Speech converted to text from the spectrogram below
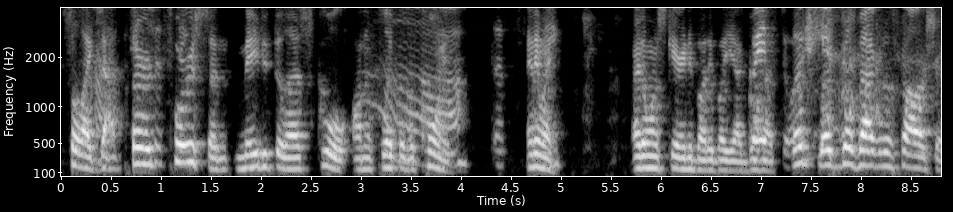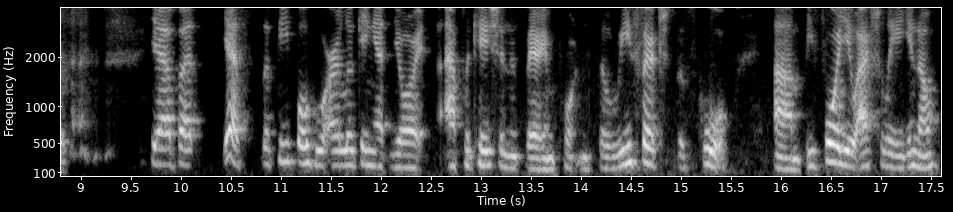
So like huh, that third person made it to that school on a flip of a coin. That's anyway. Funny. I don't want to scare anybody, but yeah, go Great ahead. Story. Let's let's go back to the scholarships. yeah, but yes, the people who are looking at your application is very important. So research the school um, before you actually, you know,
